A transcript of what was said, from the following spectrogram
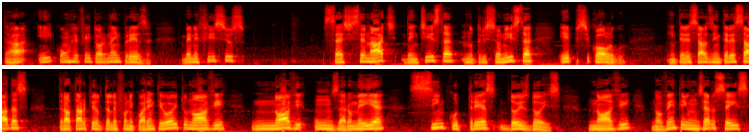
tá? E com refeitório na empresa. Benefícios: SESC Senat, dentista, nutricionista e psicólogo. Interessados e interessadas, tratar pelo telefone 48 9 9106 5322 9 9106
